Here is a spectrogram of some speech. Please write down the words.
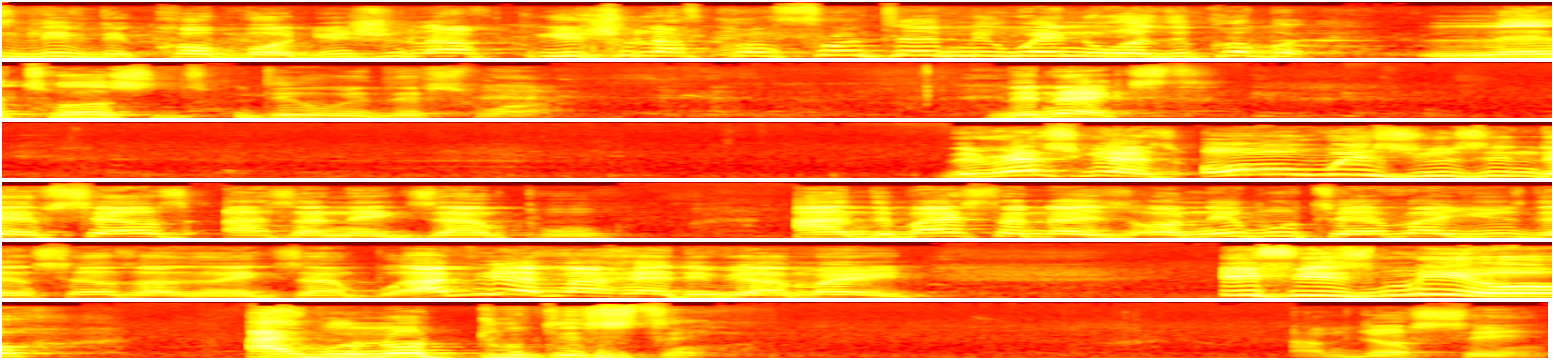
leave the cupboard. You should have, you should have confronted me when it was the cupboard. Let us deal with this one. The next. The rescuer is always using themselves as an example, and the bystander is unable to ever use themselves as an example. Have you ever heard if you are married? If it's me, oh, I will not do this thing. I'm just saying.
